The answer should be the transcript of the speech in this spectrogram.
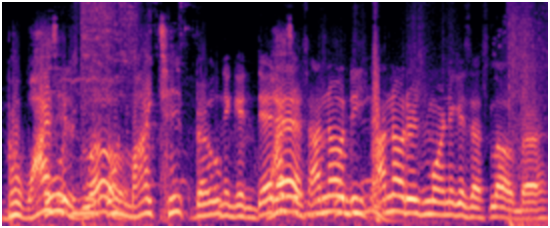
Bro, why is Who is everyone low? on my tip, bro? Nigga, dead ass. I know the. I know there's more niggas that's low, bro.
